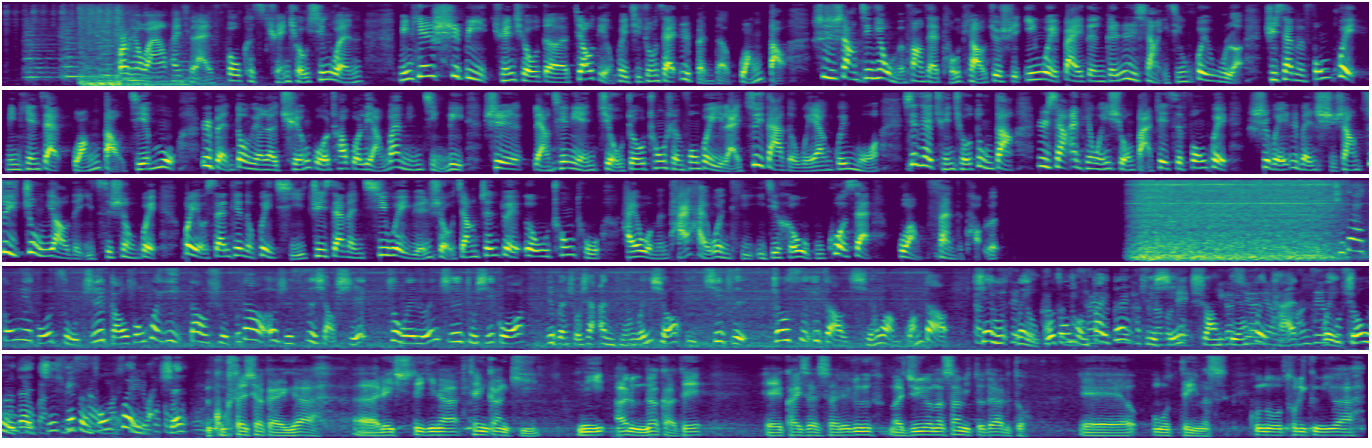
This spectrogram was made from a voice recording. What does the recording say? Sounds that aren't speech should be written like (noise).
观众朋友，欢迎起来 Focus 全球新闻。明天势必全球的焦点会集中在日本的广岛。事实上，今天我们放在头条，就是因为拜登跟日相已经会晤了，G7 峰会明天在广岛揭幕。日本动员了全国超过两万名警力，是两千年九州冲绳峰会以来最大的维安规模。现在全球动荡，日相岸田文雄把这次峰会视为日本史上最重要的一次盛会，会有三天的会期，G7 七位元首将针对俄乌冲突，还有我我们台海问题以及核武不扩散广泛的讨论。七大工业国组织高峰会议倒数不到二十四小时，作为轮值主席国，日本首相岸田文雄与妻子周四一早前往广岛，先与美国总统拜登举行双边会谈，为周五的 G7 峰会暖身。国际社会が历史的な転换期にある中で 開催される重要なサミットであると思っています。この取り組みは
